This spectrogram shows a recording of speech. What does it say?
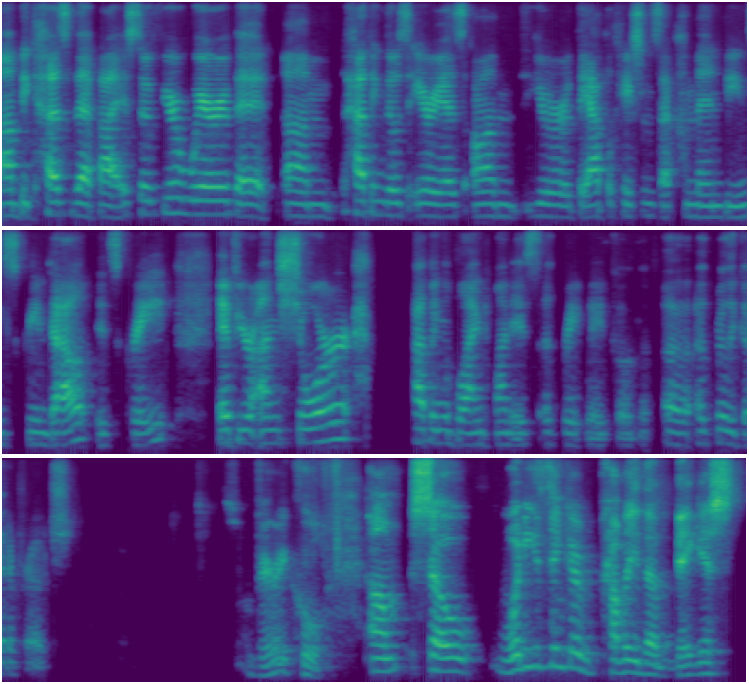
um, because of that bias. So if you're aware that um, having those areas on your the applications that come in being screened out, it's great. If you're unsure, having a blind one is a great way to go, a, a really good approach. Very cool. Um, so, what do you think are probably the biggest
